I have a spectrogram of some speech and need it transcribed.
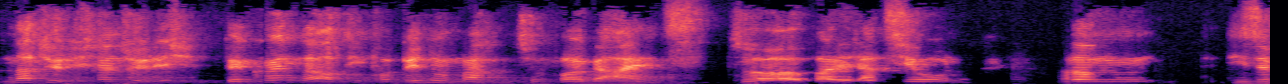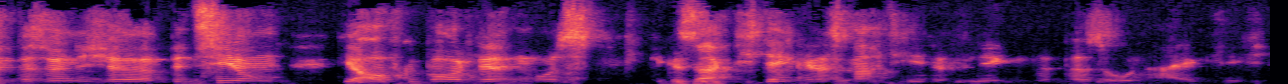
natürlich, natürlich. Wir können da auch die Verbindung machen zu Folge 1, zur Validation. Ähm, diese persönliche Beziehung, die aufgebaut werden muss, wie gesagt, ich denke, das macht jede pflegende Person eigentlich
